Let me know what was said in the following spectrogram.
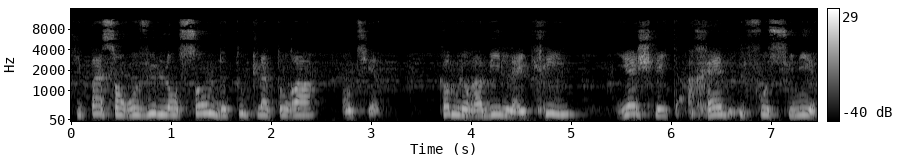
qui passe en revue l'ensemble de toute la Torah entière. Comme le Rabbi l'a écrit, Yesh Ached, il faut s'unir.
